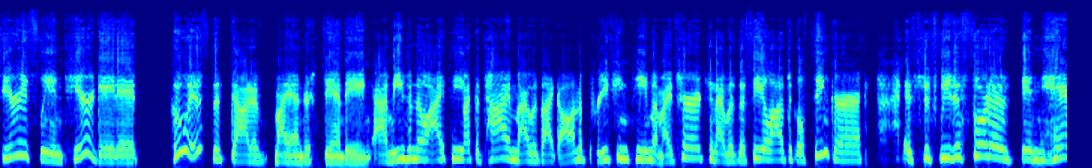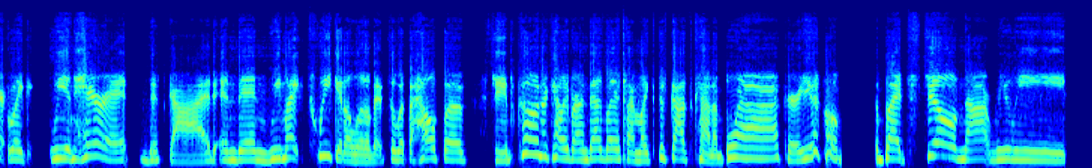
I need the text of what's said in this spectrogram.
seriously interrogated who is this God of my understanding? Um, even though I think at the time I was like on the preaching team at my church and I was a theological thinker, it's just we just sort of inherit, like we inherit this God and then we might tweak it a little bit. So with the help of James Cone or Kelly Brown Douglas, I'm like, this God's kind of black or, you know, but still not really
